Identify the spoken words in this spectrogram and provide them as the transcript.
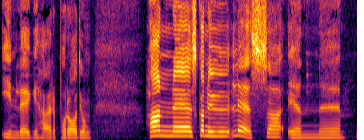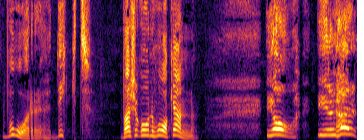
inlägg här på radion. Han eh, ska nu läsa en eh, vårdikt. Varsågod Håkan. Ja, i den här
